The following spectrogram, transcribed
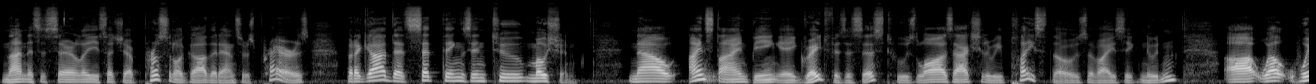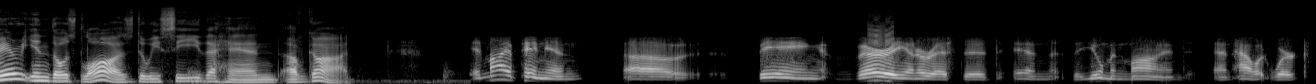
Not necessarily such a personal God that answers prayers, but a God that set things into motion. Now, Einstein, being a great physicist whose laws actually replaced those of Isaac Newton, uh, well, where in those laws do we see the hand of God? In my opinion, uh, being very interested in the human mind and how it works,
